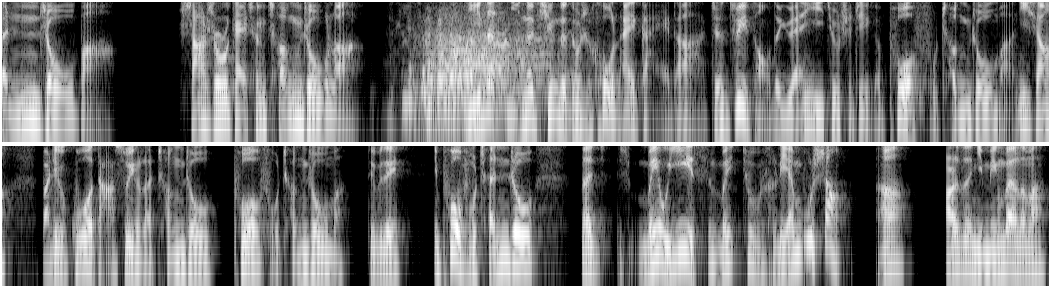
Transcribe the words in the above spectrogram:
沉舟吧，啥时候改成成舟了？你那，你那听的都是后来改的，这最早的原意就是这个破釜沉舟嘛。你想把这个锅打碎了，沉舟破釜沉舟嘛，对不对？你破釜沉舟，那没有意思，没就连不上啊。儿子，你明白了吗？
